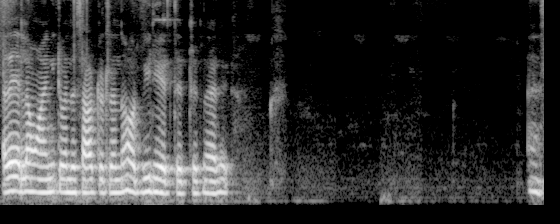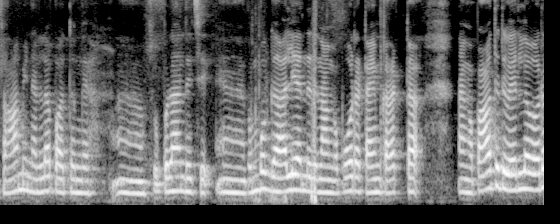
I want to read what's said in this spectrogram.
அதை எல்லாம் வாங்கிட்டு வந்து சாப்பிட்டுட்டு இருந்தோம். அவர் வீடியோ எடுத்துகிட்டு இருந்தார். சாமி நல்லா பார்த்தோங்க. சூப்பராக இருந்துச்சு. ரொம்ப காலியாக இருந்தது. நாங்கள் போகிற டைம் கரெக்டாக நாங்கள் பார்த்துட்டு வெளில வர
